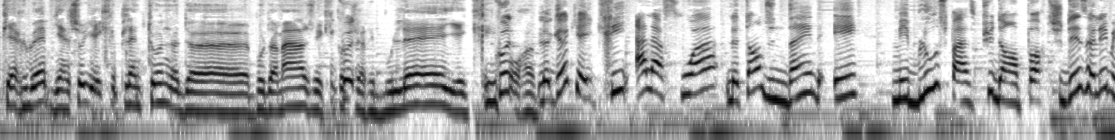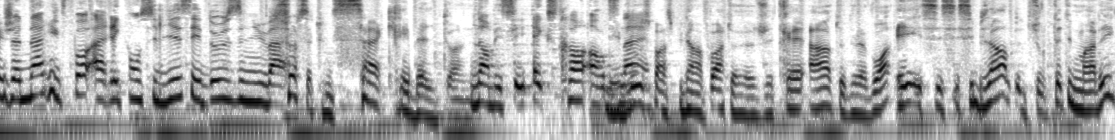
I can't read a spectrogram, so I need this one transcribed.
Pierre Huet, bien sûr, il a écrit plein de tunes de Beau Dommage. Il a écrit Écoute. pour Jerry Boulet. Il a écrit Écoute, pour... le gars qui a écrit à la fois Le temps d'une dinde et Mes blues passent plus dans la porte. Je suis désolée, mais je n'arrive pas à réconcilier ces deux univers. Ça, c'est une sacrée belle tonne. non, mais c'est Les extraordinaire. blues passent plus dans la porte. Euh, J'ai très hâte de le voir. Et c'est- bizarre, tu vas peut-être te demander,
